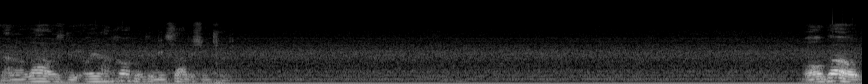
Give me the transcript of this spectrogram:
That allows the Oyer HaChochmah to be established in Kiddush. Although,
